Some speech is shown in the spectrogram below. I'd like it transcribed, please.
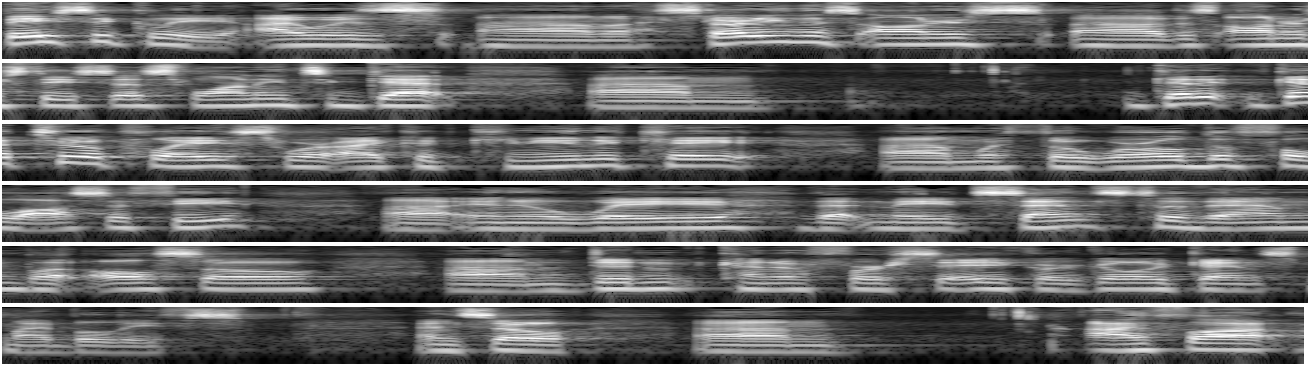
basically, I was um, starting this honors uh, this honors thesis, wanting to get um, get it, get to a place where I could communicate um, with the world of philosophy uh, in a way that made sense to them, but also um, didn't kind of forsake or go against my beliefs. And so. Um, I thought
